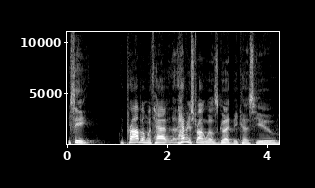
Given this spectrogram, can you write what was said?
You see, the problem with have, having a strong will is good because you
